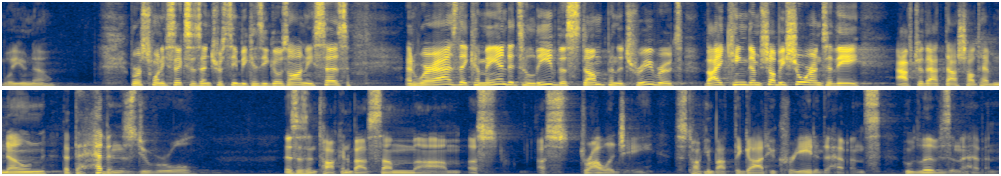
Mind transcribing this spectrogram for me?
Will you know? Verse 26 is interesting because he goes on he says, And whereas they commanded to leave the stump and the tree roots, thy kingdom shall be sure unto thee. After that, thou shalt have known that the heavens do rule. This isn't talking about some um, ast- astrology. It's talking about the God who created the heavens, who lives in the heaven.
